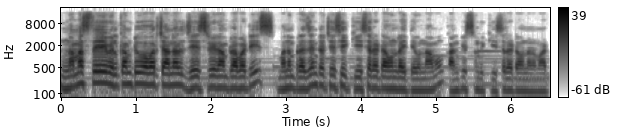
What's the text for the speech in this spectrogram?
నమస్తే వెల్కమ్ టు అవర్ ఛానల్ జై శ్రీరామ్ ప్రాపర్టీస్. మనం ప్రజెంట్ వచ్చేసి కీసర టౌన్లో అయితే ఉన్నాము. కనిపిస్తుంది కీసర టౌన్ అనమాట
